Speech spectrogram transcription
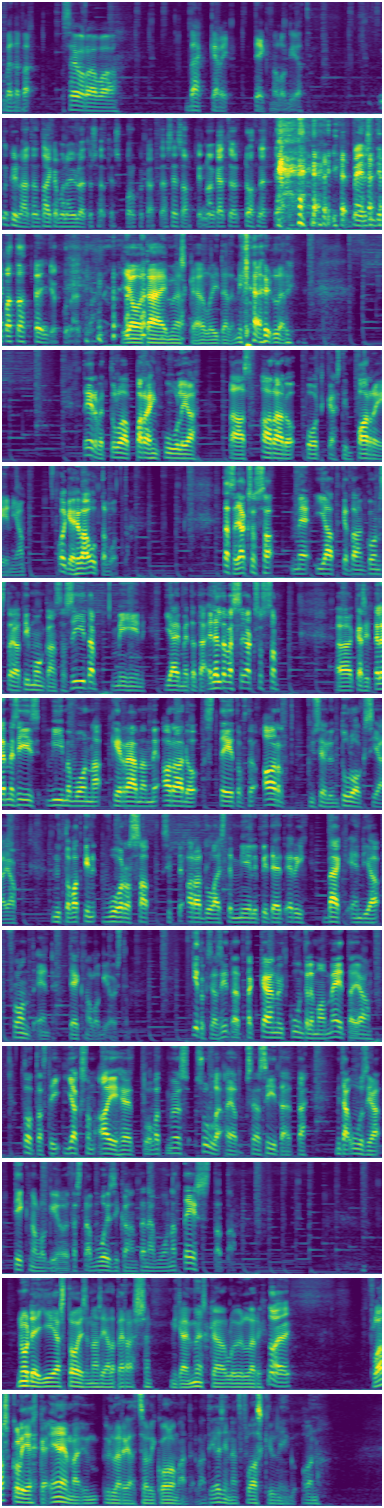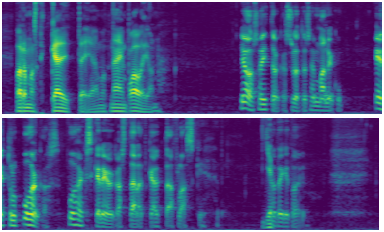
Hypätäpä seuraavaa backkari-teknologiat. No kyllähän tämä on aikamoinen yllätys, että jos porukka käyttää Cesar-pinnan, on käyttänyt .NETia. Meinasin tipattaa penkiltä, kun näitä Joo, tämä ei myöskään ollut itselle mikään ylläri. Tervetuloa paraihin kuulija taas Arado-podcastin pariin ja oikein hyvää uutta vuotta. Tässä jaksossa me jatketaan Konsta ja Timon kanssa siitä, mihin jäimme tätä edeltävässä jaksossa. Käsittelemme siis viime vuonna keräämämme Arado State of the Art-kyselyn tuloksia ja nyt ovatkin vuorossa sitten aradolaisten mielipiteet eri back-end ja front-end teknologioista. Kiitoksia siitä, että käännyit kuuntelemaan meitä ja toivottavasti jakson aiheet tuovat myös sulle ajatuksia siitä, että mitä uusia teknologioita sitä voisikaan tänä vuonna testata. Node.js toisena siellä perässä, mikä ei myöskään ollut ylläri. No ei. Flask oli ehkä enemmän ym- ylläri, että se oli kolmantena. Tiesin, että Flaskilla niinku on varmasti käyttäjää, mutta näin paljon. Joo, se on itse kanssa yllätys. En mä niinku, ei tullut puheen kanssa, puheeksi kenenkään kanssa täällä, että käyttää Flaskia. Jep. Jotenkin toi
